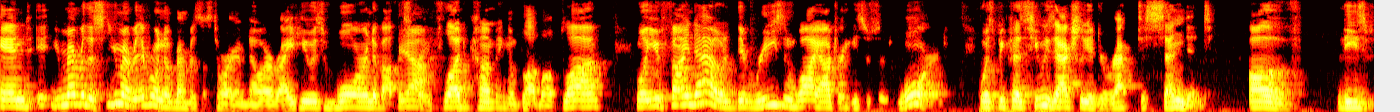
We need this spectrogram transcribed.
And it, you remember this? You remember everyone remembers the story of Noah, right? He was warned about this Yeah. great flood coming and blah blah blah. Well, you find out the reason why Atrahasis was warned was because he was actually a direct descendant of these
